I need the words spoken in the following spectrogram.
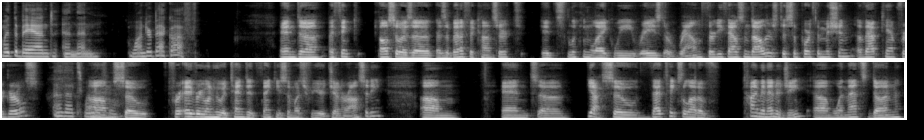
with the band, and then wander back off. And uh, I think also as a as a benefit concert, it's looking like we raised around thirty thousand dollars to support the mission of App Camp for Girls. Oh, that's um, wonderful. Um, so for everyone who attended, thank you so much for your generosity. Um, and uh, yeah, so that takes a lot of time and energy. Um, when that's done,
